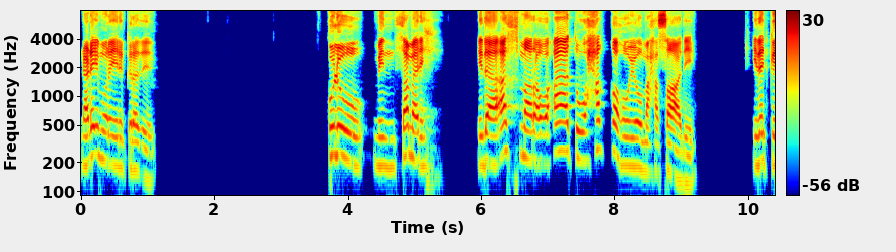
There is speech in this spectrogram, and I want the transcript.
நடைமுறை இருக்கிறது. குலு மின் சமரி இத அஸ்மரோ ஆத்து ஹக்கஹு இதற்கு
